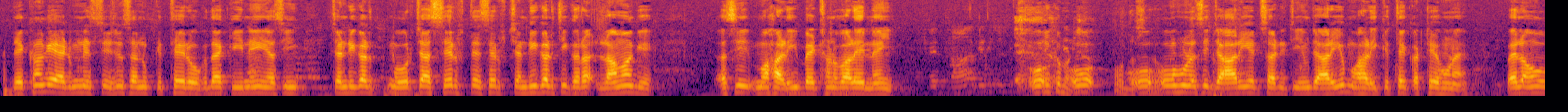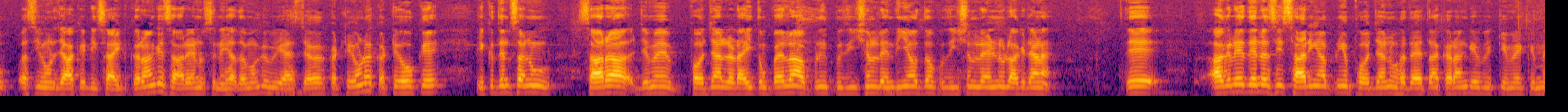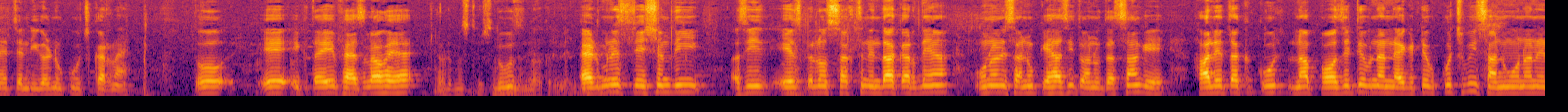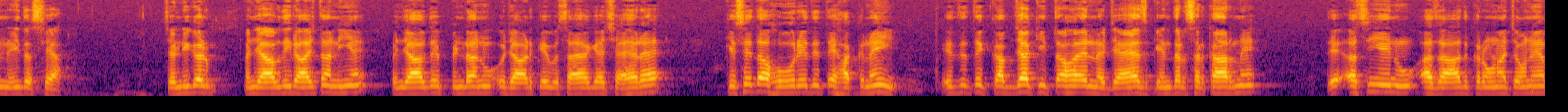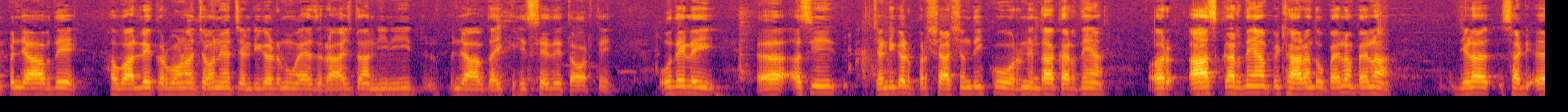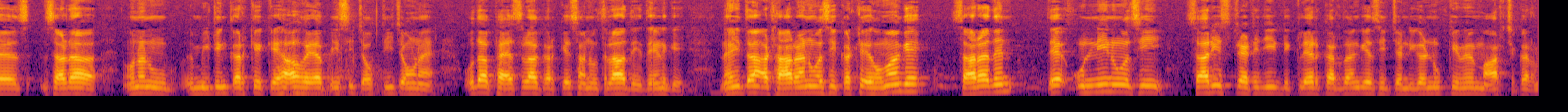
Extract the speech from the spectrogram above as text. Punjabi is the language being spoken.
ਦੇਖਾਂਗੇ ਐਡਮਿਨਿਸਟ੍ਰੇਸ਼ਨ ਸਾਨੂੰ ਕਿੱਥੇ ਰੋਕਦਾ, ਕੀ ਨਹੀਂ, ਅਸੀਂ ਚੰਡੀਗੜ੍ਹ ਮੋਰਚਾ ਸਿਰਫ ਤੇ ਸਿਰਫ ਚੰਡੀਗੜ੍ਹ 'ਚ ਹੀ ਲਾਵਾਂਗੇ। ਅਸੀਂ ਮੋਹਾਲੀ ਬੈਠਣ ਵਾਲੇ ਨਹੀਂ। ਉਹ ਉਹ ਉਹ ਉਹ ਹੁਣ ਅਸੀਂ ਜਾ ਰਹੀ ਹੈ ਸਾਡੀ ਟੀਮ ਜਾ ਰਹੀ ਹੈ ਮੋਹਾਲੀ ਕਿੱਥੇ ਇਕੱਠੇ ਹੋਣਾ ਪਹਿਲਾਂ ਉਹ ਅਸੀਂ ਹੁਣ ਜਾ ਕੇ ਡਿਸਾਈਡ ਕਰਾਂਗੇ ਸਾਰਿਆਂ ਨੂੰ ਸੁਨੇਹਾ ਦੇਵਾਂਗੇ ਵੀ ਇਸ ਜਗ੍ਹਾ ਇਕੱਠੇ ਹੋਣਾ ਇਕੱਠੇ ਹੋ ਕੇ ਇੱਕ ਦਿਨ ਸਾਨੂੰ ਸਾਰਾ ਜਿਵੇਂ ਫੌਜਾਂ ਲੜਾਈ ਤੋਂ ਪਹਿਲਾਂ ਆਪਣੀ ਪੋਜੀਸ਼ਨ ਲੈਂਦੀਆਂ ਉਦੋਂ ਪੋਜੀਸ਼ਨ ਲੈਣ ਨੂੰ ਲੱਗ ਜਾਣਾ। ਤੇ ਅਗਲੇ ਦਿਨ ਅਸੀਂ ਸਾਰੀਆਂ ਆਪਣੀਆਂ ਫੌਜਾਂ ਨੂੰ ਹਦਾਇਤਾਂ ਕਰਾਂਗੇ ਵੀ ਕਿਵੇਂ ਕਿਵੇਂ ਚੰਡੀਗੜ੍ਹ ਨੂੰ ਕੂਚ ਕਰਨਾ ਹੈ। ਤੋ ਇਹ ਇੱਕ ਤਾਂ ਇਹ ਫੈਸਲਾ ਹੋਇਆ ਐਡਮਿਨਿਸਟ੍ਰੇਸ਼ਨ ਦੀ ਅਸੀਂ ਇਸ ਗੱਲੋਂ ਸਖਤ ਨਿੰਦਾ ਕਰਦੇ ਹਾਂ। ਉਹਨਾਂ ਨੇ ਸਾਨੂੰ ਕਿਹਾ ਸੀ ਤੁਹਾਨੂੰ ਦੱਸਾਂਗੇ। ਹਾਲੇ ਤੱਕ ਕੁਝ ਨਾ ਪੋਜ਼ਿਟਿਵ ਨਾ 네ਗੇਟਿਵ ਕੁਝ ਵੀ ਸਾਨੂੰ ਉਹਨਾਂ ਨੇ ਨਹੀਂ ਦੱਸਿਆ। ਚੰਡੀਗੜ੍ਹ ਪੰਜਾਬ ਦੀ ਰਾਜਧਾਨੀ ਹੈ। ਪੰਜਾਬ ਦੇ ਪਿੰਡਾਂ ਨੂੰ ਉਜਾੜ ਕੇ ਵਸਾਇਆ ਗਿਆ ਸ਼ਹਿਰ ਹੈ। ਕਿਸੇ ਦਾ ਹੋਰ ਇਹਦੇ ਤੇ ਹੱਕ ਨਹੀਂ। ਇਹਦੇ ਤੇ ਕਬਜ਼ਾ ਕੀਤਾ ਹੋਇਆ ਨਜਾਇਜ਼ ਕੇਂਦਰ ਸਰਕਾਰ ਨੇ। ਤੇ ਅਸੀਂ ਇਹਨੂੰ ਆਜ਼ਾਦ ਕਰਾਉਣਾ ਚਾਹੁੰਦੇ ਹਾਂ। ਪੰਜਾਬ ਦੇ ਹਵਾਲੇ ਕਰਵਾਉਣਾ ਚਾਹੁੰਦੇ ਹਾਂ ਚੰਡੀਗੜ੍ਹ ਨੂੰ ਐਜ਼ ਰਾਜਧਾਨੀ ਨਹੀਂ, ਪੰਜਾਬ ਦਾ ਇੱਕ ਹਿੱਸੇ ਦੇ ਤੌਰ ਤੇ। ਉਹਦੇ ਲਈ ਅਸੀਂ ਚੰਡੀਗੜ੍ਹ ਪ੍ਰਸ਼ਾਸਨ ਦੀ ਘੋਰ ਨਿੰਦਾ ਕਰਦੇ ਹਾਂ ਔਰ ਆਸ ਕਰਦੇ ਹਾਂ ਵੀ 18 ਤੋਂ ਪਹਿਲਾਂ ਪਹਿਲਾਂ ਜਿਹੜਾ ਸਾਡੀ ਸਾਡਾ ਉਹਨਾਂ ਨੂੰ ਮੀਟਿੰਗ ਕਰਕੇ ਕਿਹਾ ਹੋਇਆ ਵੀ ਅਸੀਂ 34 ਚ ਆਉਣਾ ਉਹਦਾ ਫੈਸਲਾ ਕਰਕੇ ਸਾਨੂੰ ਇਤਲਾਹ ਦੇ ਦੇਣਗੇ। ਨਹੀਂ ਤਾਂ 18 ਨੂੰ ਅਸੀਂ ਇਕੱਠੇ ਹੋਵਾਂਗੇ ਸਾਰਾ ਦਿਨ ਤੇ 19 ਨੂੰ ਅਸੀਂ ਸਾਰੀ ਸਟ੍ਰੈਟਜੀ ਡਿਕਲੇਅਰ ਕਰ ਦਾਂਗੇ ਅਸੀਂ ਚੰਡੀਗੜ੍ਹ ਨੂੰ ਕਿਵੇਂ ਮਾਰਚ ਕਰਨਾ।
